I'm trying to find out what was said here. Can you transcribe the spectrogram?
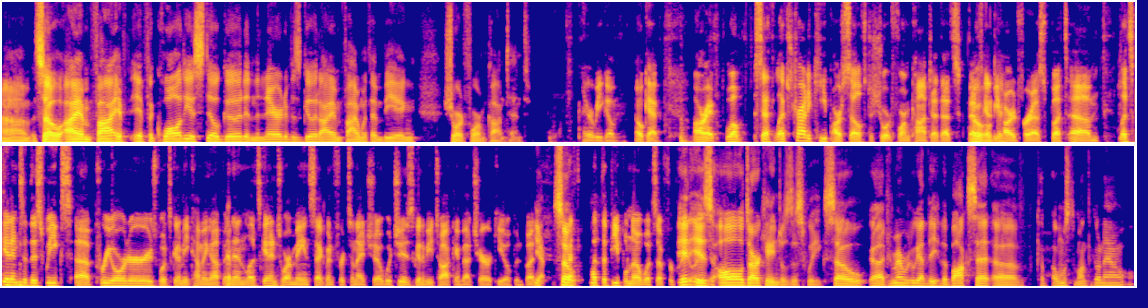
um, so I am fine if if the quality is still good and the narrative is good. I am fine with them being short form content. There we go. Okay. All right. Well, Seth, let's try to keep ourselves to short form content. That's that's Oh, going to be hard for us, but um, let's get into this week's uh, pre-orders, what's going to be coming up, and then let's get into our main segment for tonight's show, which is going to be talking about Cherokee Open. But Yeah. So let, let the people know what's up for It pre-orders. is all Dark Angels this week. So uh, if you remember, we had the, the box set of almost a month ago now.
